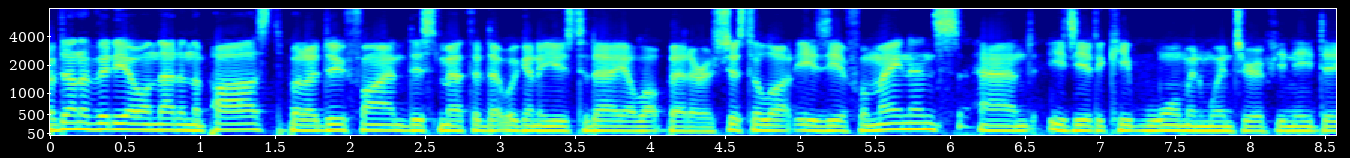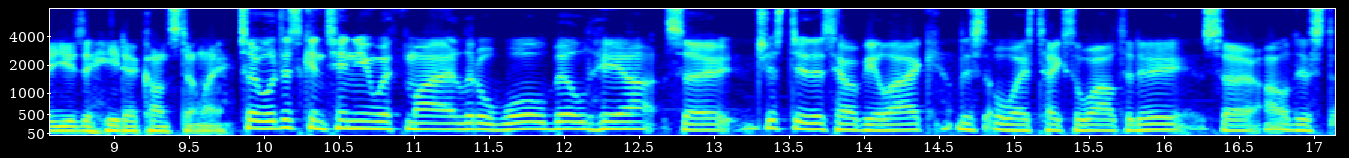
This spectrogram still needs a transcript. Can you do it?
I've done a video on that in the past, but I do find this method that we're going to use today a lot better. It's just a lot easier for maintenance and easier to keep warm in winter if you need to use a heater constantly. So we'll just continue with my little wall build here. So just do this however you like. This always takes a while to do, so I'll just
